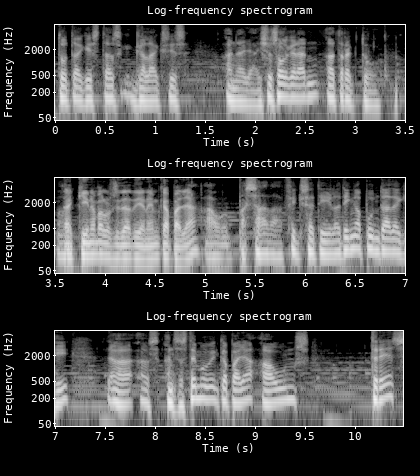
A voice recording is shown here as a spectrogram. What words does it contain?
totes aquestes galàxies en allà. Això és el gran atractor. A quina velocitat hi anem cap allà? Au, passada, fixa-t'hi, la tinc apuntada aquí. Eh, ens estem movent cap allà a uns 3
